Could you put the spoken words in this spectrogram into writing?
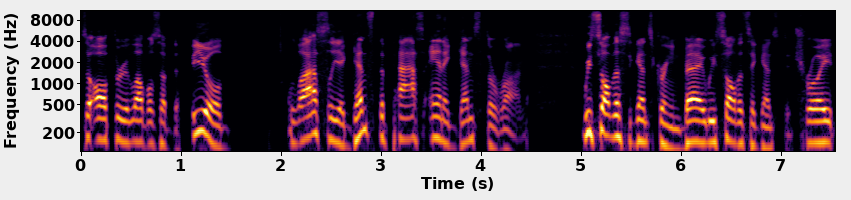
to all three levels of the field. Lastly, against the pass and against the run. We saw this against Green Bay. We saw this against Detroit.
